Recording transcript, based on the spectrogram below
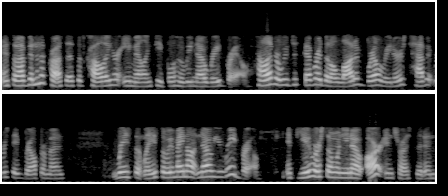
and so I've been in the process of calling or emailing people who we know read Braille. However, we've discovered that a lot of Braille readers haven't received Braille from us recently, so we may not know you read Braille. If you or someone you know are interested in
